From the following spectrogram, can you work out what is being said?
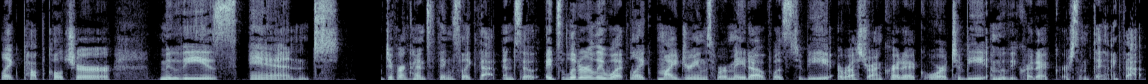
like pop culture, movies, and different kinds of things like that. And so it's literally what like my dreams were made of was to be a restaurant critic or to be a movie critic or something like that.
